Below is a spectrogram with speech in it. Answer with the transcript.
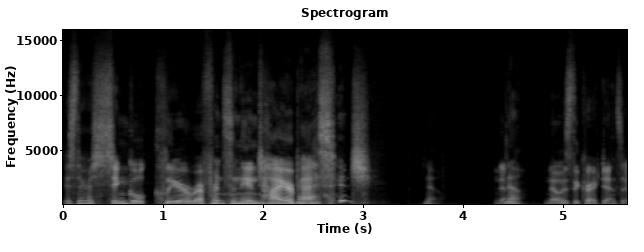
is there a single clear reference in the entire passage? No. No. No. No is the correct answer.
